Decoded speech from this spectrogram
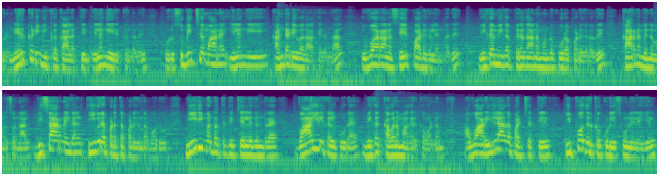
ஒரு நெருக்கடி மிக்க காலத்தில் இலங்கை இருக்கின்றது. ஒரு சுபிட்சமான இலங்கையை கண்டடைவதாக இருந்தால் இவ்வாறான செயற்பாடுகள் என்பது மிக மிக பிரதானம் என்று கூறப்படுகிறது. காரணம் என்னவென்று சொன்னால் விசாரணைகள் தீவிரப்படுத்தப்படுகின்ற போது நீதிமன்றத்துக்கு செல்லுகின்ற வாயில்கள் கூட மிக கவனமாக இருக்க வேண்டும். அவ்வாறு இல்லாத பட்சத்தில் இப்போது இருக்கக்கூடிய சூழ்நிலையில்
